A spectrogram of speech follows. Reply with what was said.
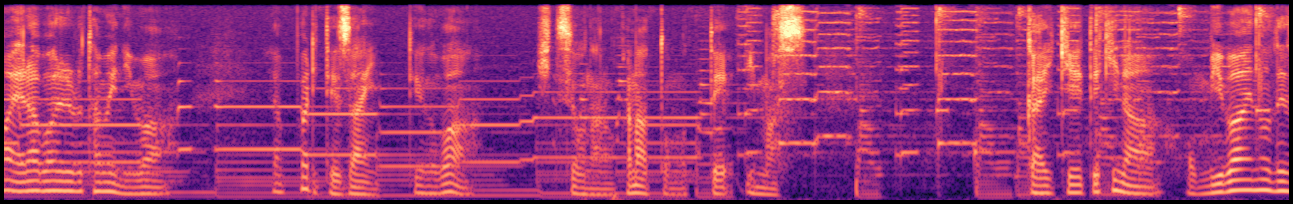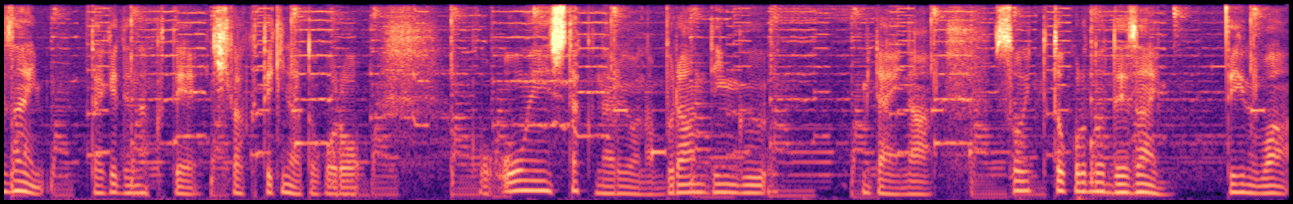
まあ、選ばれるためにはやっぱりデザインっていうのは必要なのかなと思っています。外形的な見栄えのデザインだけでなくて企画的なところこう応援したくなるようなブランディングみたいなそういったところのデザインっていうのは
